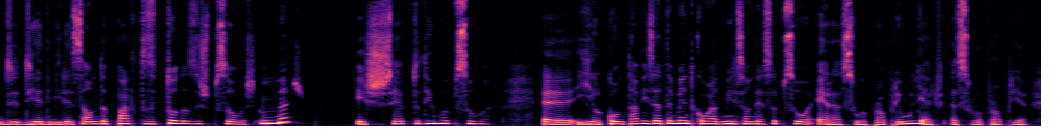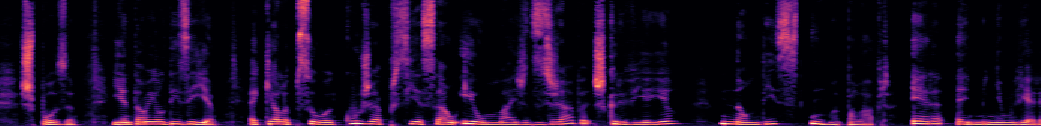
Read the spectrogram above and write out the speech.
de, de admiração da parte de todas as pessoas. Mas excepto de uma pessoa. Uh, e ele contava exatamente com a admiração dessa pessoa. Era a sua própria mulher, a sua própria esposa. E então ele dizia: aquela pessoa cuja apreciação eu mais desejava, escrevia ele, não disse uma palavra. Era a minha mulher.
